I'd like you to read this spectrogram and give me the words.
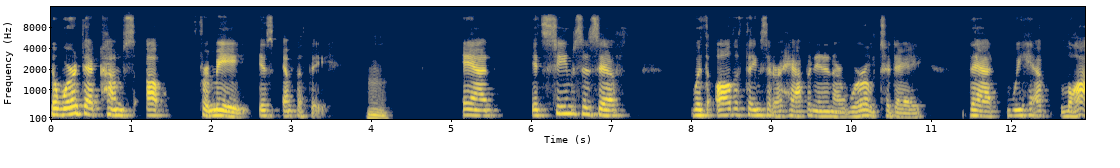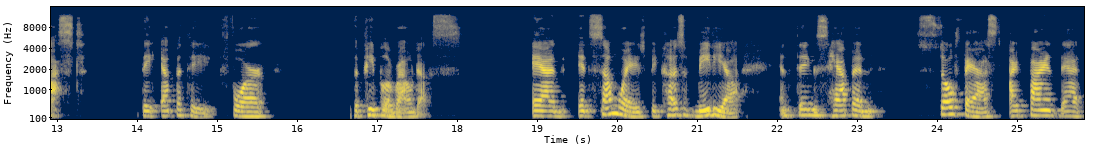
The word that comes up for me is empathy. Hmm. And it seems as if, with all the things that are happening in our world today, that we have lost the empathy for the people around us. And in some ways, because of media and things happen so fast, I find that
